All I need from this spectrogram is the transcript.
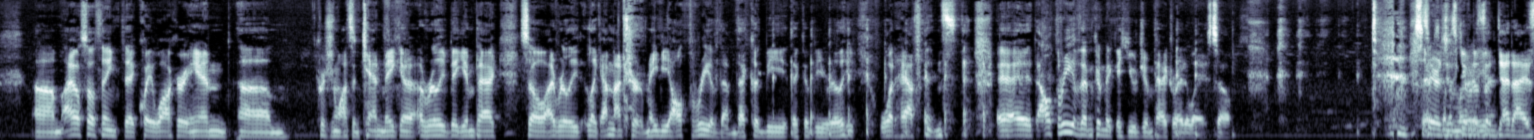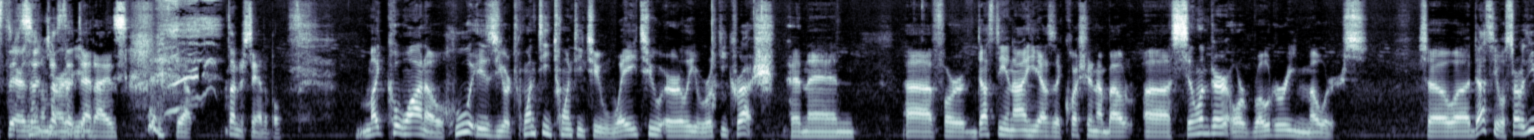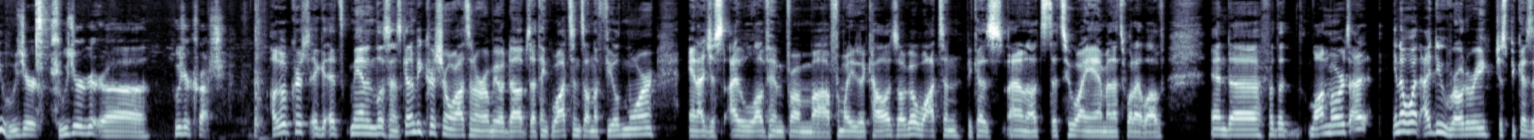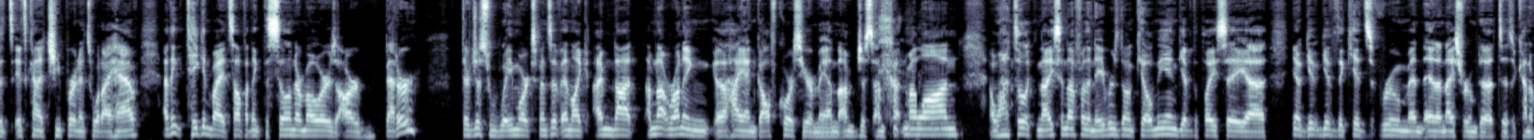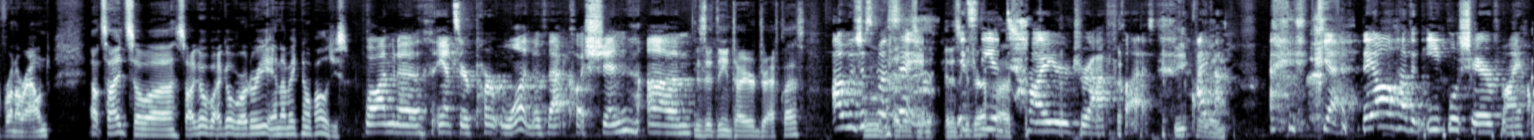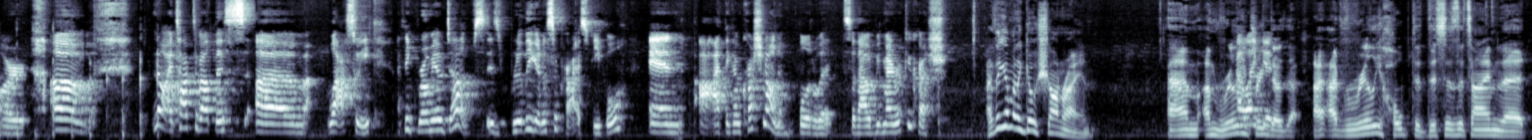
Um, I also think that Quay Walker and um, Christian Watson can make a, a really big impact. So I really like. I'm not sure. Maybe all three of them. That could be. That could be really what happens. Uh, all three of them could make a huge impact right away. So Sarah's, gonna just giving us you. the dead eyes. Sarah's just the you. dead eyes. yeah, it's understandable. Mike Kawano, who is your 2022 way too early rookie crush? And then uh, for Dusty and I, he has a question about uh, cylinder or rotary mowers. So uh, Dusty, we'll start with you. Who's your who's your uh, who's your crush? I'll go Chris. It's man, listen, it's going to be Christian Watson or Romeo Doubs. I think Watson's on the field more, and I just I love him from uh, from what he did at college. So I'll go Watson because I don't know. That's that's who I am, and that's what I love. And uh, for the lawnmowers, I you know what I do rotary just because it's it's kind of cheaper and it's what I have. I think taken by itself, I think the cylinder mowers are better. They're just way more expensive, and like I'm not I'm not running a high end golf course here, man. I'm just I'm cutting my lawn. I want it to look nice enough where the neighbors don't kill me and give the place a uh, you know give give the kids room and, and a nice room to, to, to kind of run around outside. So uh, so I go I go rotary and I make no apologies. Well, I'm going to answer part one of that question. Um, Is it the entire draft class? I was just going to say it is a good it's the class. entire draft class. Equally. I- yeah, they all have an equal share of my heart. Um, no, I talked about this um, last week. I think Romeo Doubs is really going to surprise people, and I I think I'm crushing on him a little bit. So that would be my rookie crush. I think I'm going to go Sean Rhyan. I'm I'm really I intrigued. I, I've really hoped that this is the time that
